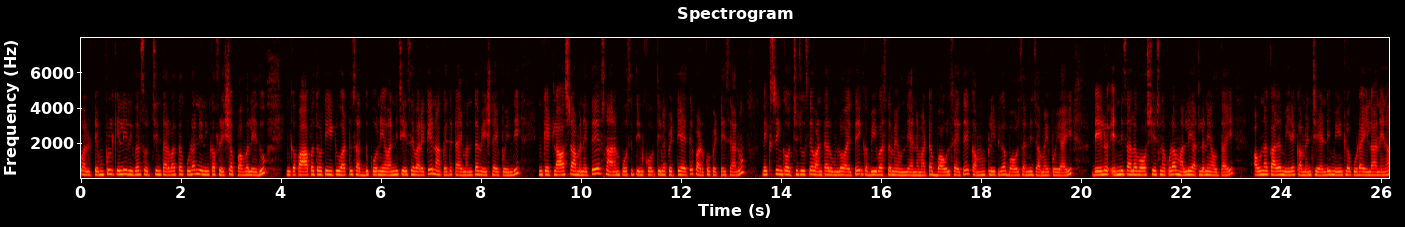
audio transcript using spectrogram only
వాళ్ళు టెంపుల్కి వెళ్ళి రివర్స్ వచ్చిన తర్వాత కూడా నేను ఇంకా ఫ్రెష్ అప్ అవ్వలేదు. ఇంకా పాపతోటి ఇటు అటు సర్దుకొని అవన్నీ చేసే వరకే నాకైతే టైం అంతా వేస్ట్ అయిపోయింది. ఇంకా ఇట్ లాస్ట్ ఆమెనైతే స్నానం పోసి తినుకో తినపెట్టి అయితే పడుకోపెట్టేశాను నెక్స్ట్ ఇంకా వచ్చి చూస్తే వంట రూమ్లో అయితే ఇంకా బీభస్తమే ఉంది అన్నమాట. బౌల్స్ అయితే కంప్లీట్గా బౌల్స్ అన్నీ జమ అయిపోయాయి. డేలో ఎన్నిసార్లు వాష్ చేసినా కూడా మళ్ళీ అట్లనే అవుతాయి. అవునా కాదా మీరే కమెంట్ చేయండి. మీ ఇంట్లో కూడా ఇలానైనా?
